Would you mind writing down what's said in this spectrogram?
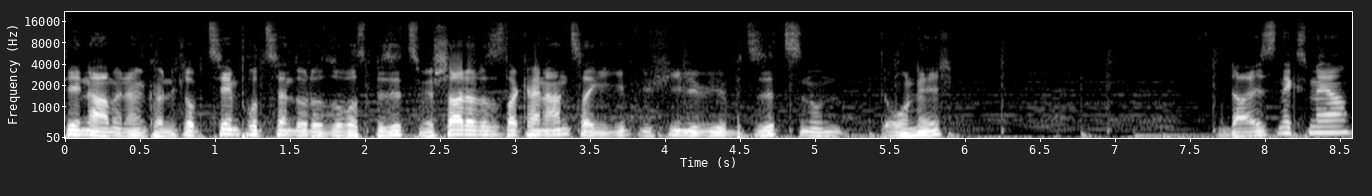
den Namen ändern können. Ich glaube 10% oder sowas besitzen wir. Schade, dass es da keine Anzeige gibt, wie viele wir besitzen und auch nicht. Da ist nichts mehr.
